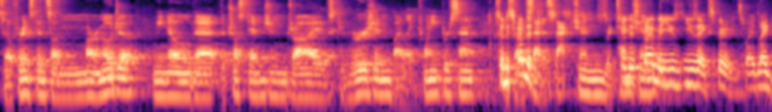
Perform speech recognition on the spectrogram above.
So, for instance, on Maramoja, we know that the trust engine drives conversion by like 20%. So describe the- satisfaction, So retention. describe a user experience, right? Like,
